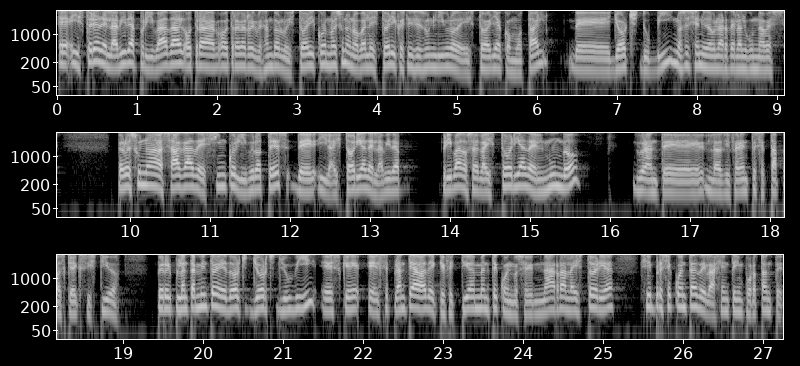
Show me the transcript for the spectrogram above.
Eh, historia de la vida privada, otra, otra vez regresando a lo histórico. No es una novela histórica, este es un libro de historia como tal, de George Duby. No sé si han oído hablar de él alguna vez. Pero es una saga de cinco librotes de, y la historia de la vida privada, o sea, la historia del mundo durante las diferentes etapas que ha existido. Pero el planteamiento de George, George Duby es que él se planteaba de que efectivamente cuando se narra la historia siempre se cuenta de la gente importante,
